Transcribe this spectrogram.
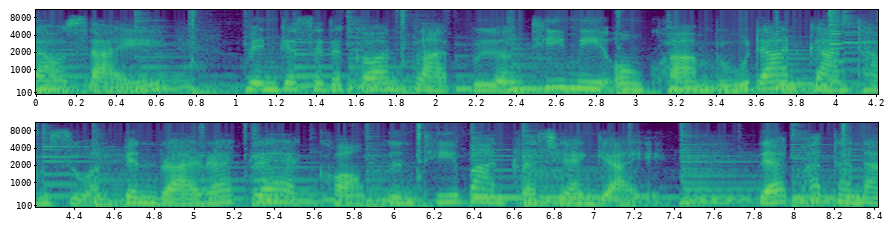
ดาวใสเป็นเกษตรกรปราดเปรื่องที่มีองค์ความรู้ด้านการทำสวนเป็นรายแรก ๆ ของพื้นที่บ้านกระเชียงใหญ่ และพัฒนา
